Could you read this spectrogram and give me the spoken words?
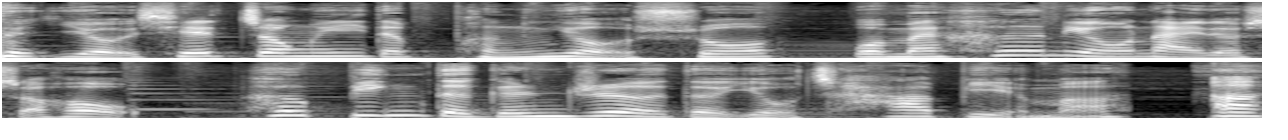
有些中医的朋友说，我们喝牛奶的时候，喝冰的跟热的有差别吗？呃，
